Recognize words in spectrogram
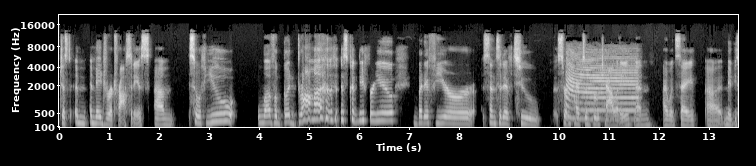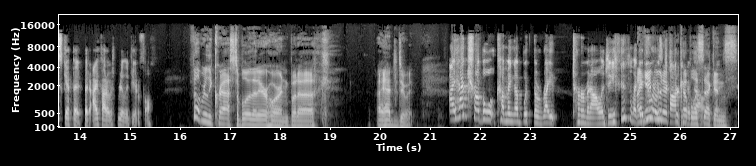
just a, a major atrocities. Um, so if you love a good drama, this could be for you. But if you're sensitive to certain types of brutality, then I would say uh, maybe skip it. But I thought it was really beautiful. Felt really crass to blow that air horn, but uh, I had to do it. I had trouble coming up with the right terminology. like I, I, gave you an extra couple of about, but- seconds,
